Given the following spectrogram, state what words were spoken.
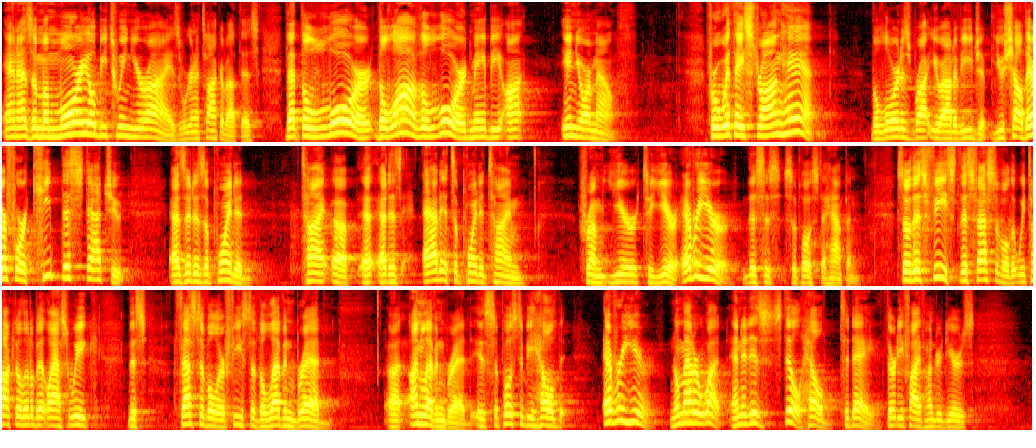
and as a memorial between your eyes. We're going to talk about this. That the Lord, the law of the Lord may be on, in your mouth. For with a strong hand the Lord has brought you out of Egypt. You shall therefore keep this statute as it is appointed time, uh, at, its, at its appointed time from year to year. Every year this is supposed to happen. So, this feast, this festival that we talked a little bit last week, this festival or feast of the leavened bread, uh, unleavened bread, is supposed to be held every year, no matter what. And it is still held today, 3,500 years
